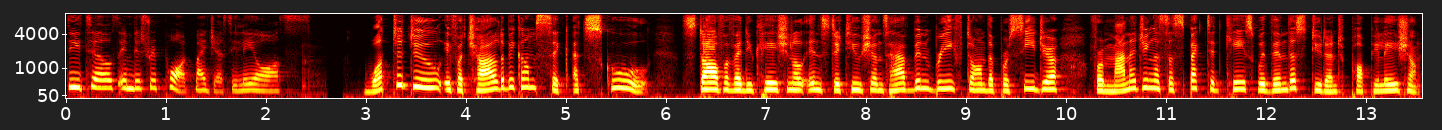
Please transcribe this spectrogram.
Details in this report by Jessie Leonce. What to do if a child becomes sick at school? Staff of educational institutions have been briefed on the procedure for managing a suspected case within the student population.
